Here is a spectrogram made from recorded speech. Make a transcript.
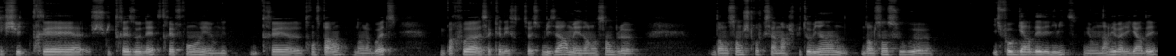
Et que je suis très, je suis très honnête, très franc, et on est très euh, transparent dans la boîte. Donc parfois, ça crée des situations bizarres, mais dans l'ensemble, dans l'ensemble, je trouve que ça marche plutôt bien, dans le sens où euh, il faut garder des limites, et on arrive à les garder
